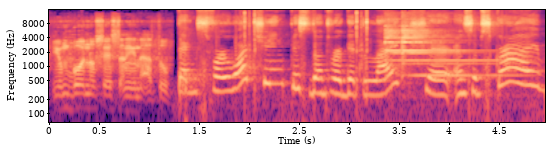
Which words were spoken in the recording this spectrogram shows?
yung bonuses ang inaatupan Thanks for watching! Please don't forget to like, share, and subscribe!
